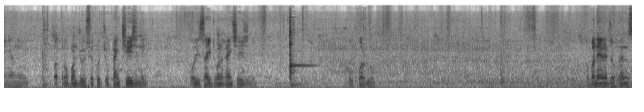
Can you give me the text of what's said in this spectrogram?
અહીંયાનું પત્રો પણ જોઈ શકો છો, કાંઈ છે જ નહીં. ઓલી સાઈડ પણ કાંઈ છે જ નહીં. ઉપરનું. તો બને રહેજો ફ્રેન્ડ્સ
